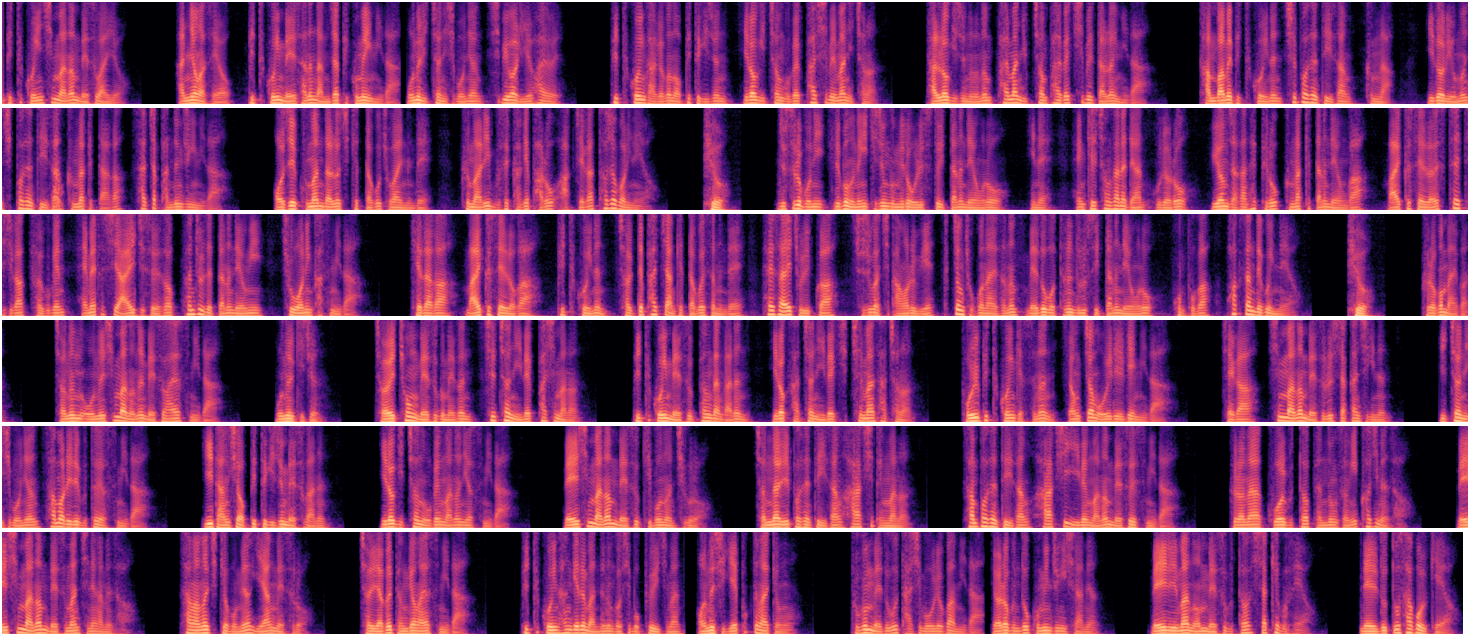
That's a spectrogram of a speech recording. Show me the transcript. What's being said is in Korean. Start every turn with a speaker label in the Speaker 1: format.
Speaker 1: 비트코인 10만원 매수 완료. 안녕하세요. 비트코인 매일 사는 남자 비코메입니다. 오늘 2025년 12월 2일 화요일. 비트코인 가격은 업비트 기준 1억 2,981만 2천원. 달러 기준으로는 86,811달러입니다. 간밤에 비트코인은 7% 이상 급락, 이더리움은 10% 이상 급락했다가 살짝 반등 중입니다. 어제 9만 달러 지켰다고 좋아했는데 그 말이 무색하게 바로 악재가 터져버리네요. 휴. 뉴스를 보니 일본 은행이 기준금리를 올릴 수도 있다는 내용으로 인해 엔킬 청산에 대한 우려로 위험자산 회피로 급락했다는 내용과 마이크 셀러의 스트레티지가 결국엔 MSCI 지수에서 편줄됐다는 내용이 주 원인 같습니다. 게다가 마이크 셀러가 비트코인은 절대 팔지 않겠다고 했었는데 회사의 조립과 주주가치 방어를 위해 특정 조건 하에서는 매도 버튼을 누를 수 있다는 내용으로 공포가 확산되고 있네요. 휴. 그러건 말건. 저는 오늘 10만원을 매수하였습니다. 오늘 기준. 저의 총 매수 금액은 7,280만원. 비트코인 매수 평단가는 1억 4,217만 4천원. 보유 비트코인 개수는 0.511개입니다. 제가 10만원 매수를 시작한 시기는 2025년 3월 1일부터였습니다. 이 당시 업비트 기준 매수가는 1억 2,500만원이었습니다. 매일 10만원 매수 기본 원칙으로 전날 1% 이상 하락 시 100만원, 3% 이상 하락 시 200만원 매수했습니다. 그러나 9월부터 변동성이 커지면서 매일 10만원 매수만 진행하면서 상황을 지켜보며 예약 매수로 전략을 변경하였습니다. 비트코인 한 개를 만드는 것이 목표이지만 어느 시기에 폭등할 경우 부분 매도 후 다시 모으려고 합니다. 여러분도 고민 중이시라면 매일 1만 원 매수부터 시작해보세요. 내일도 또 사고 올게요.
